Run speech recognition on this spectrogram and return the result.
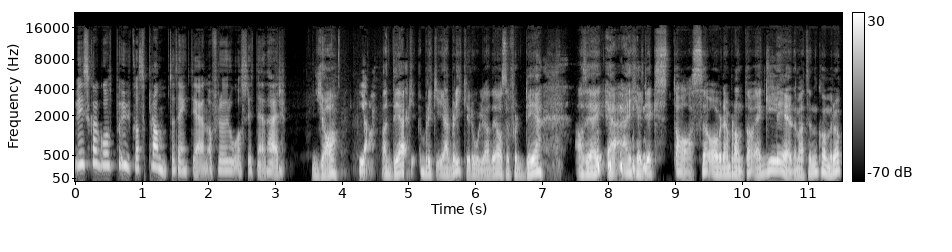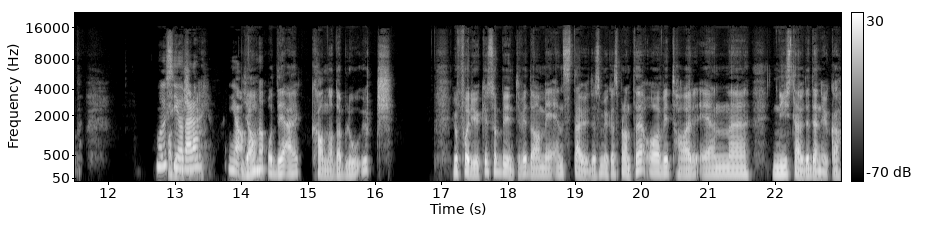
vi skal gå på ukas plante, tenkte jeg nå, for å roe oss litt ned her. Ja. Ja. det er, jeg blir ikke rolig av det, altså, for det Altså, jeg, jeg er helt i ekstase over den planta, og jeg gleder meg til den kommer opp. Må du si det hva det er, da? Ja. Ja, nå, og det er canadablodurt. Jo, forrige uke så begynte vi da med en staude som ukas plante, og vi tar en uh, ny staude denne uka.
